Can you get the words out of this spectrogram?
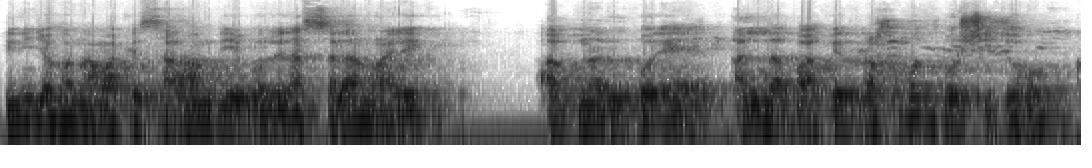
তিনি যখন আমাকে সালাম দিয়ে বললেন, আসসালাম আলাইকুম। আপনার উপরে আল্লাহ পাকের রহমত বর্ষিত হোক।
